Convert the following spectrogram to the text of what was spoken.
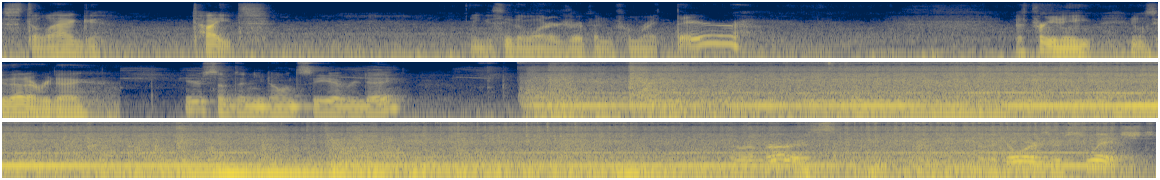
stalactites. You can see the water dripping from right there. That's pretty neat. You don't see that every day. Here's something you don't see every day. The reverse, so the doors are switched.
